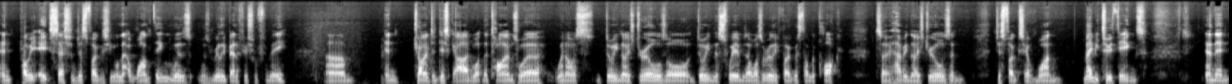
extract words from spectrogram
and probably each session just focusing on that one thing was was really beneficial for me. Um, and trying to discard what the times were when I was doing those drills or doing the swims. I wasn't really focused on the clock. So having those drills and just focusing on one, maybe two things, and then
